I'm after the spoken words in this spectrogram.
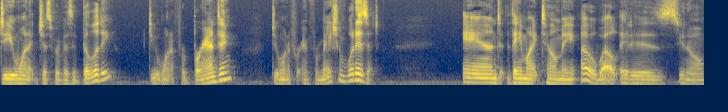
Do you want it just for visibility? Do you want it for branding? Do you want it for information? What is it? And they might tell me, oh, well, it is, you know,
